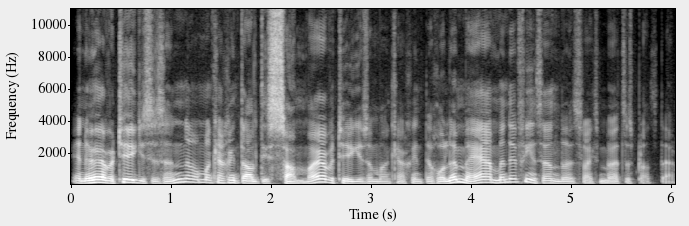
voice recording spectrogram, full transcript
en övertygelse. Sen har man kanske inte alltid samma övertygelse, man kanske inte håller med, men det finns ändå en slags mötesplats där.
